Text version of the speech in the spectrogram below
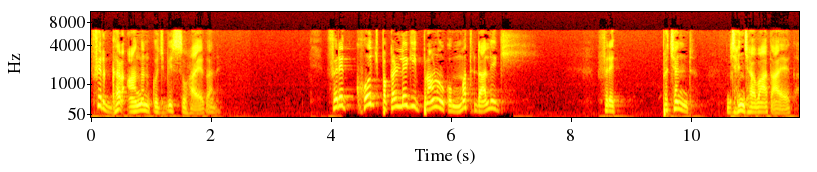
फिर घर आँगन कुछ भी सुहाएगा नहीं। फिर एक खोज पकड़ लेगी, प्राणों को मत डालेगी। फिर एक प्रचंड झंझावात आएगा।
